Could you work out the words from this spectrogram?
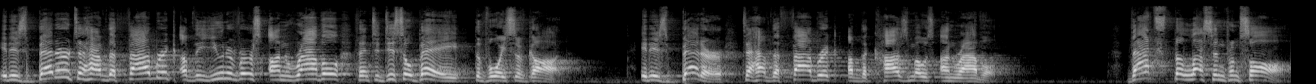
It is better to have the fabric of the universe unravel than to disobey the voice of God. It is better to have the fabric of the cosmos unravel. That's the lesson from Saul.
